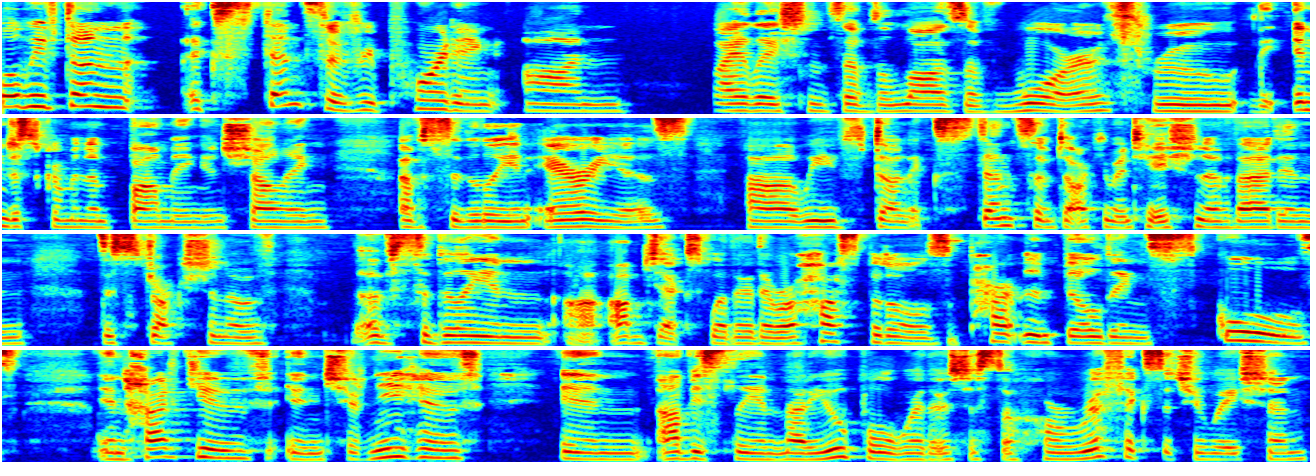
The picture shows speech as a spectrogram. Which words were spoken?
Well, we've done extensive reporting on violations of the laws of war through the indiscriminate bombing and shelling of civilian areas. Uh, we've done extensive documentation of that in destruction of of civilian uh, objects, whether there were hospitals, apartment buildings, schools in Kharkiv, in Chernihiv, in obviously in Mariupol, where there's just a horrific situation,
